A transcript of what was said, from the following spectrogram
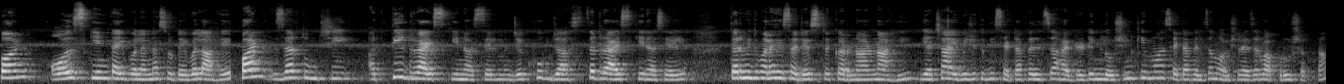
पण ऑल स्किन टाईपवाल्यांना सुटेबल आहे. पण जर तुमची अति ड्राय स्किन असेल म्हणजे खूप जास्त ड्राय स्किन असेल तर मी तुम्हाला हे सजेस्ट करणार नाही. याच्याऐवजी तुम्ही सेटाफेलचं हायड्रेटिंग लोशन किंवा सेटाफेलचं मॉइश्चरायझर वापरू शकता.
